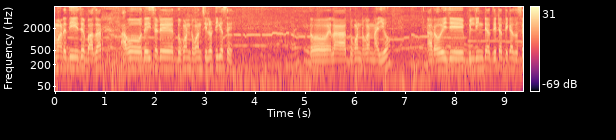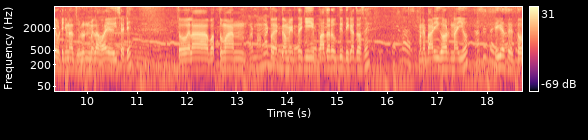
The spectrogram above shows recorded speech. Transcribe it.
আমার এদি এই যে বাজার আগো এই সাইডে দোকান টোকান ছিল ঠিক আছে তো এলা দোকান টোকান নাইও। আর ওই যে বিল্ডিংটা যেটা দেখা যাচ্ছে ওটা কিনা ঝুলন মেলা হয় ওই সাইডে তো এলা বর্তমান তো একদম এটা থেকে বাজার অবধি দেখা যাচ্ছে। মানে বাড়ি ঘর নাইও ঠিক আছে তো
